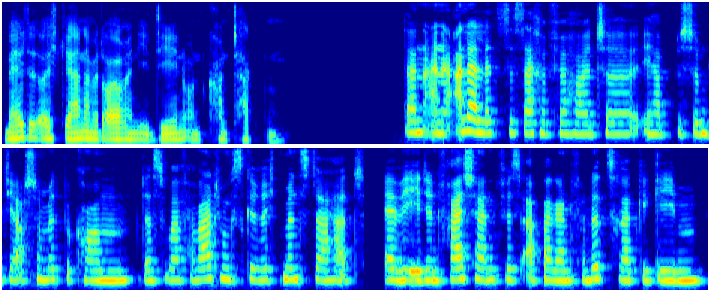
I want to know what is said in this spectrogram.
meldet euch gerne mit euren Ideen und Kontakten. Dann eine allerletzte Sache für heute. Ihr habt bestimmt ja auch schon mitbekommen, das Oberverwaltungsgericht Münster hat RWE den Freischein fürs Abbaggern von Lützerath gegeben.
